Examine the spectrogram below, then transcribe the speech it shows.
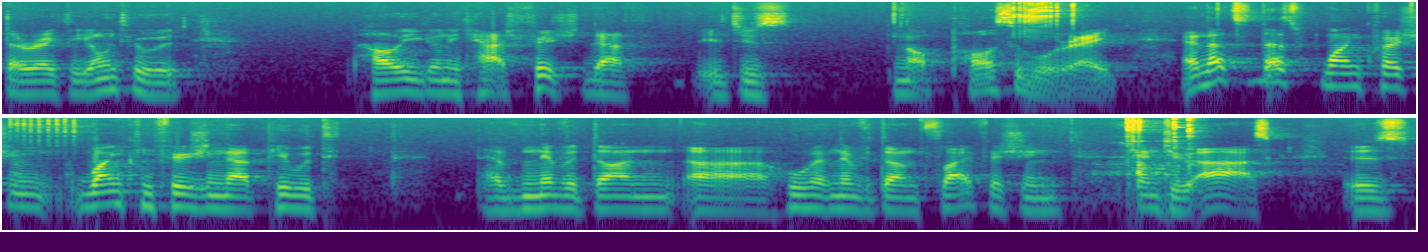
directly onto it, how are you going to catch fish? That is just not possible, right? And that's that's one question, one confusion that people have never done, uh, who have never done fly fishing, tend to ask is,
